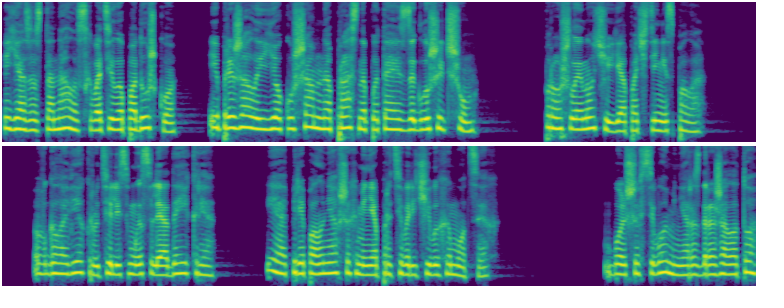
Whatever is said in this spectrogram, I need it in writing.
Я застонала, схватила подушку и прижала ее к ушам, напрасно пытаясь заглушить шум. Прошлой ночью я почти не спала. В голове крутились мысли о Дейкре и о переполнявших меня противоречивых эмоциях. Больше всего меня раздражало то,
